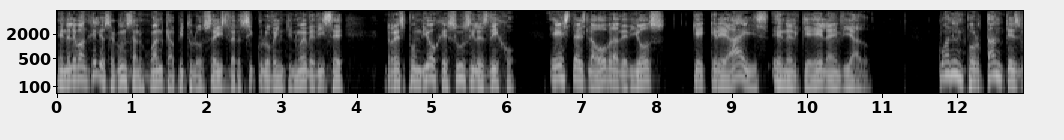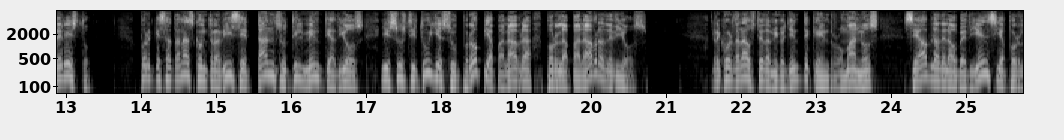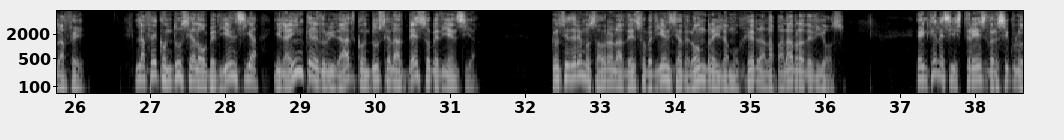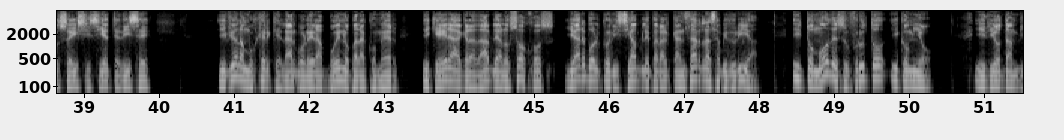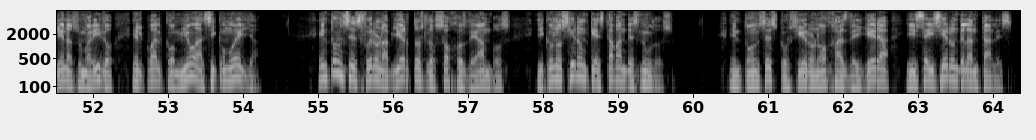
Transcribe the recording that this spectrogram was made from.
En el Evangelio según San Juan capítulo 6 versículo 29 dice, Respondió Jesús y les dijo, Esta es la obra de Dios, que creáis en el que Él ha enviado. Cuán importante es ver esto porque Satanás contradice tan sutilmente a Dios y sustituye su propia palabra por la palabra de Dios. Recordará usted, amigo oyente, que en Romanos se habla de la obediencia por la fe. La fe conduce a la obediencia y la incredulidad conduce a la desobediencia. Consideremos ahora la desobediencia del hombre y la mujer a la palabra de Dios. En Génesis 3, versículos 6 y 7 dice, Y vio la mujer que el árbol era bueno para comer, y que era agradable a los ojos, y árbol codiciable para alcanzar la sabiduría, y tomó de su fruto y comió, y dio también a su marido, el cual comió así como ella. Entonces fueron abiertos los ojos de ambos, y conocieron que estaban desnudos. Entonces cosieron hojas de higuera y se hicieron delantales.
